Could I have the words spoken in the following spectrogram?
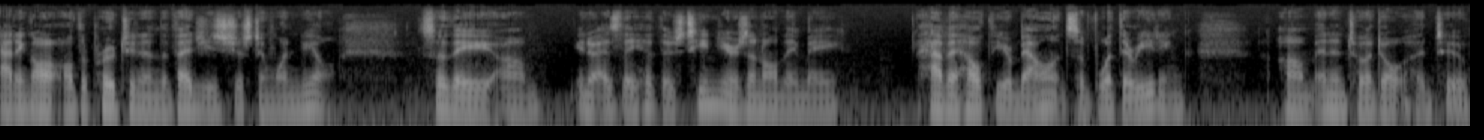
adding all, all the protein and the veggies just in one meal. So they, um, you know, as they hit those teen years and all, they may have a healthier balance of what they're eating um, and into adulthood too.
